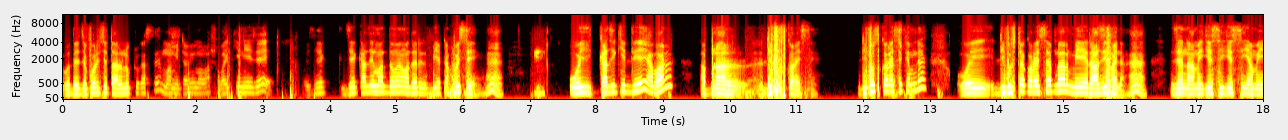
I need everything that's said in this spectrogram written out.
ওদের যে পরিচিত আরও লোক টুক আছে, মামি টামি, মামা, সবাইকে নিয়ে ওই যে যে কাজের মাধ্যমে আমাদের বিয়েটা হয়েছে হ্যাঁ? ওই কাজীকে দিয়ে আবার আপনার ডিভোর্স করাইছে। ডিভোর্স করাইছে কেমনে? ওই ডিভোর্সটা করাইছে আপনার মেয়ে রাজি হয় না হ্যাঁ? যে না, আমি গেছি গেছি, আমি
